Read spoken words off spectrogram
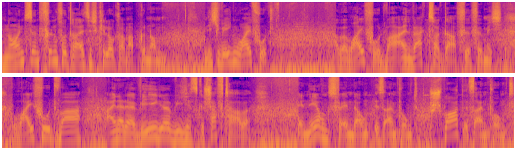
1935 Kilogramm abgenommen. Nicht wegen Y-Food. Aber Y-Food war ein Werkzeug dafür für mich. Y-Food war einer der Wege, wie ich es geschafft habe. Ernährungsveränderung ist ein Punkt. Sport ist ein Punkt.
